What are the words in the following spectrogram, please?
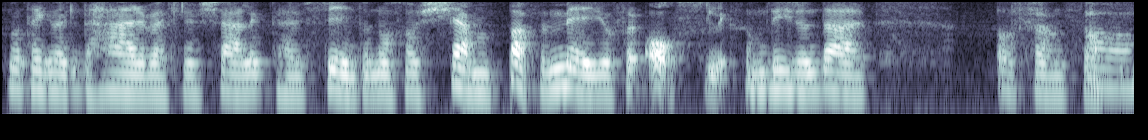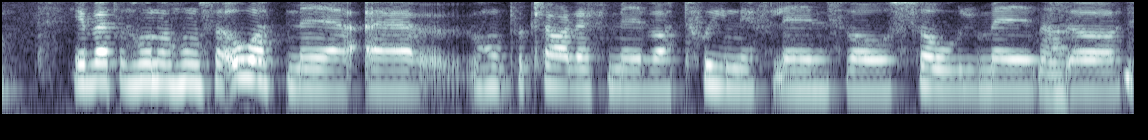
Man tänker att det här är verkligen kärlek. Det här är fint. Och någon som kämpar för mig och för oss. Liksom. Det är ju den där. Och sen så. ja. Jag vet att hon, hon sa åt mig, eh, hon förklarade för mig vad Twin Flames var och Soulmates och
